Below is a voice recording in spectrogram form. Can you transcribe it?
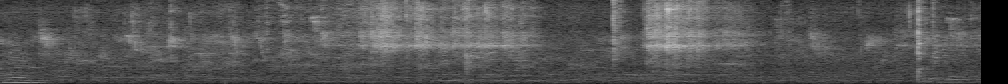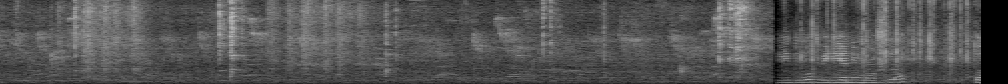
হুম। দিয়ে দেবো বিরিয়ানি মশলা। তো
